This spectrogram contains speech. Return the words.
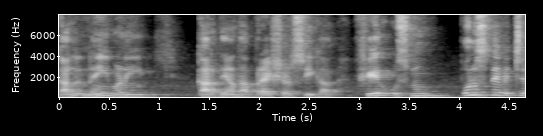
ਗੱਲ ਨਹੀਂ ਬਣੀ, ਘਰਦਿਆਂ ਦਾ ਪ੍ਰੈਸ਼ਰ ਸੀਗਾ। ਫਿਰ ਉਸ ਨੂੰ ਪੁਲਿਸ ਦੇ ਵਿੱਚ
